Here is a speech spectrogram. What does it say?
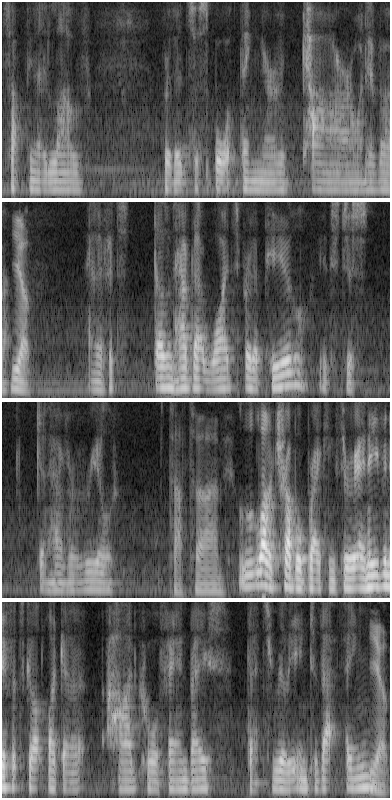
something they love, whether it's a sport thing or a car or whatever. Yeah. And if it doesn't have that widespread appeal, it's just going to have a real Tough time. a lot of trouble breaking through. And even if it's got like a hardcore fan base that's really into that thing, Yep.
